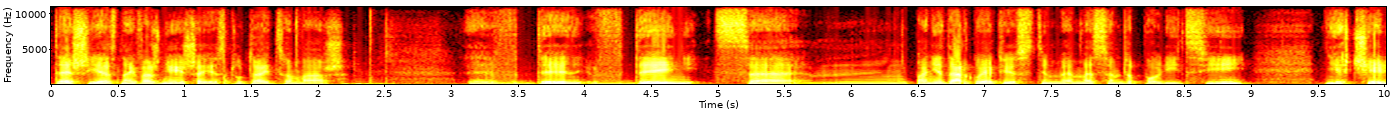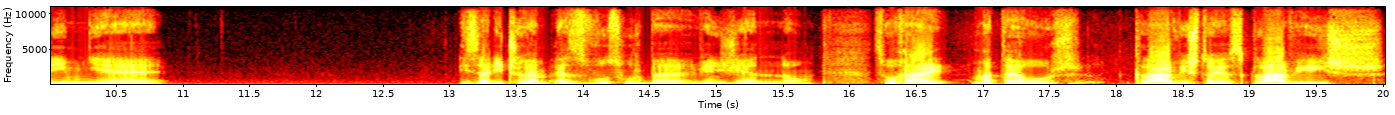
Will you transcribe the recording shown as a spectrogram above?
też jest. Najważniejsze jest tutaj, co masz y, w, dy, w dyńce. Mm, panie Darku, jak jest z tym MS-em do policji? Nie chcieli mnie i zaliczyłem SW, służbę więzienną. Słuchaj, Mateusz, klawisz to jest klawisz,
